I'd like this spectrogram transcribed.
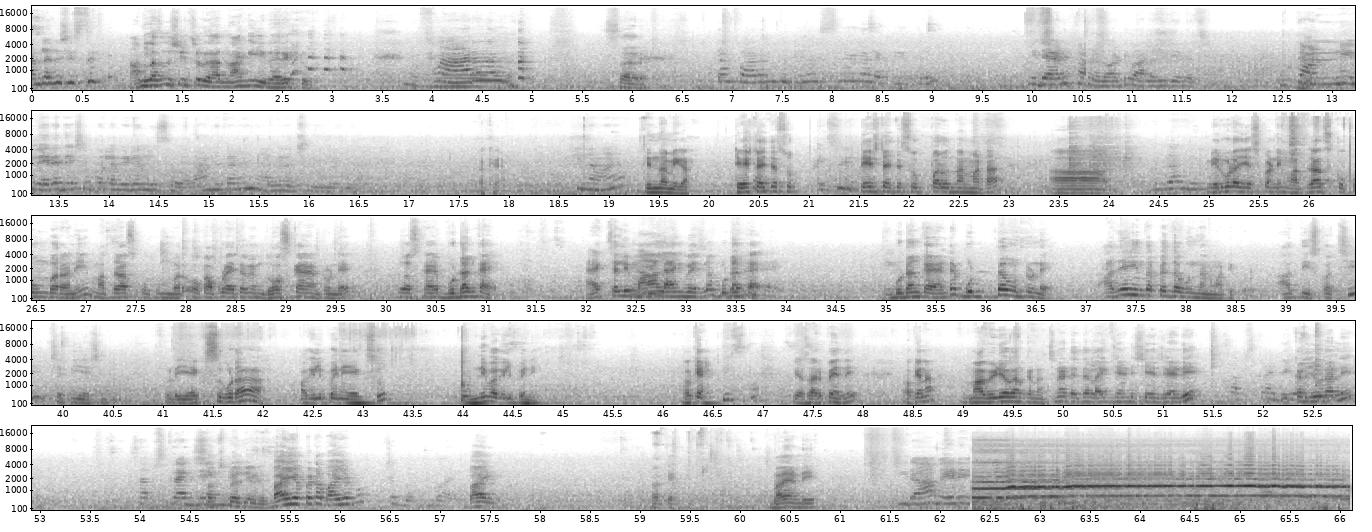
అందులో చూసిస్తుంది అందులో చూసి ఇచ్చుడు కాదు నాకు ఈ డైరెక్ట్. ఫారెన్ కుట్టిన వస్తున్నాయి కదా ఇప్పుడు. మీ డాడీ కాబట్టి వాళ్ళ వీడియోలు వచ్చినాయి. మొత్తం అన్ని వేరే దేశపు వాళ్ళ వీడియోలు చూస్తావు కదా అందుకని అవే వచ్చినాయి. ఓకే. తిందాం ఇక. టేస్ట్ అయితే సూప్ టేస్ట్ అయితే సూపర్ ఉందన్నమాట. ఆ, మీరు కూడా చేసుకోండి. మద్రాస్ కుకుంబర్ అని మద్రాస్ కుకుంబర్. ఒకప్పుడు అయితే మేము దోసకాయ అంటుండే. దోసకాయ బుడ్డంకాయ యాక్చువల్లీ మా లాంగ్వేజ్లో బుడ్డంకాయ బుడ్డంకాయ అంటే బుడ్డ ఉంటుండే. అదే ఇంత పెద్దగా ఉందన్నమాట ఇప్పుడు. అది తీసుకొచ్చి చట్నీ చేసినాం. ఇప్పుడు ఎగ్స్ కూడా పగిలిపోయినాయి ఎగ్స్ అన్నీ పగిలిపోయినాయి. ఓకే? ఇక సరిపోయింది. ఓకేనా? మా వీడియో కనుక నచ్చినట్టయితే లైక్ చేయండి షేర్ చేయండి. ఇక్కడ చూడండి. సబ్స్క్రైబ్ సబ్స్క్రైబ్ చేయండి. బాయ్ చెప్పేట? బాయ్ చెప్పు. బాయ్. ఓకే. బాయ్ అండి.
